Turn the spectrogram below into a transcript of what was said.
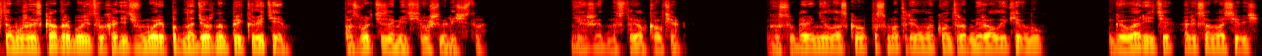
К тому же эскадра будет выходить в море под надежным прикрытием. Позвольте заметить, Ваше Величество. Неожиданно встрял Колчак. Государь неласково посмотрел на контр-адмирала и кивнул. «Говорите, Александр Васильевич».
